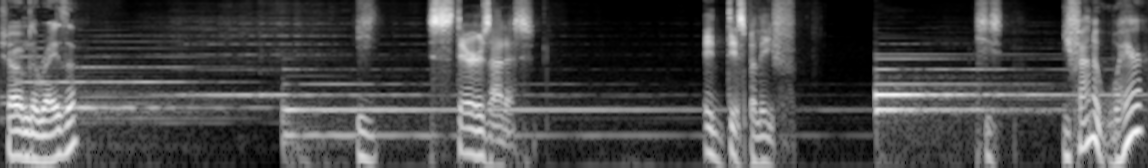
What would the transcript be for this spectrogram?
show him the razor. He stares at it in disbelief. He's. You found it where?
